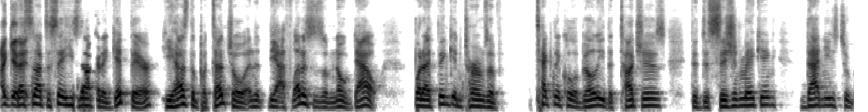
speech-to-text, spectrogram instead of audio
I get it. that's it. not to say he's not going to get there. He has the potential and the athleticism, no doubt. But I think in terms of technical ability, the touches, the decision making, that needs to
